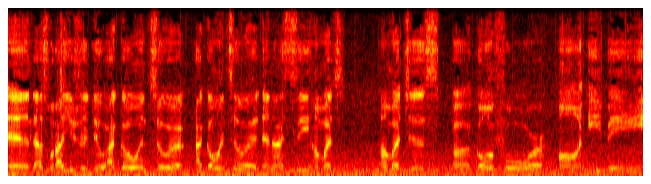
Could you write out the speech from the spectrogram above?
and that's what I usually do. I go into it, I go into it, and I see how much how much is uh, going for on eBay,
